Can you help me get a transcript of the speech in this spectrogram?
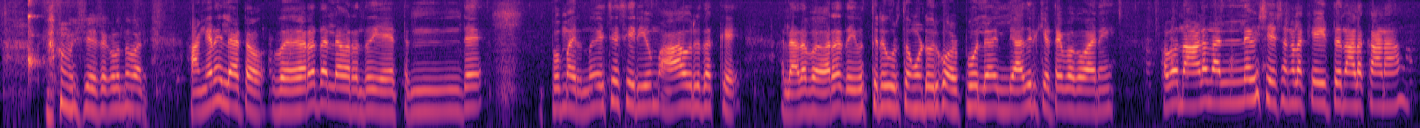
വിശേഷങ്ങളൊന്നും പറ അങ്ങനെയല്ല കേട്ടോ വേറെതല്ല പറയുന്നത് ഏട്ടന്റെ ഇപ്പം മരുന്ന് കഴിച്ചാൽ ശരിയും ആ ഒരു ഇതൊക്കെ. അല്ലാതെ വേറെ ദൈവത്തിന്റെ കുറിച്ചും കൊണ്ട് ഒരു കുഴപ്പമില്ല. ഇല്ലാതിരിക്കട്ടെ ഭഗവാനെ. അപ്പോൾ നാളെ നല്ല വിശേഷങ്ങളൊക്കെ ആയിട്ട് നാളെ കാണാം.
